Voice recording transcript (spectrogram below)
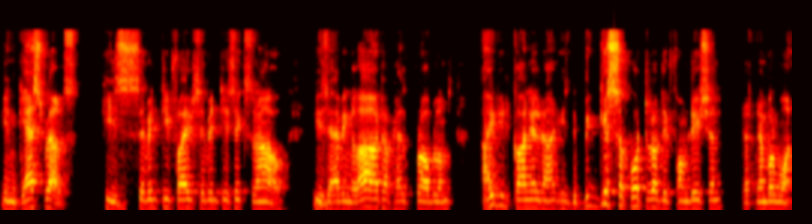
in gas wells. He's 75 76 now. He's having a lot of health problems. I did cornell he's the biggest supporter of the foundation. That's number one.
